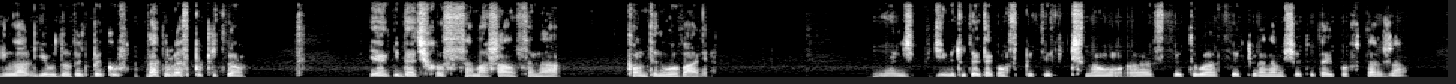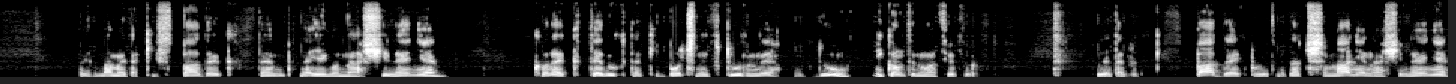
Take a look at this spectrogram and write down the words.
dla giełdowych byków. Natomiast póki co, jak widać, Hossa ma szansę na kontynuowanie. Więc widzimy tutaj taką specyficzną e, sytuację, która nam się tutaj powtarza. Mamy taki spadek wstępny, jego nasilenie, korektę, ruch taki boczny, wtórny w dół i kontynuację wzrostów. Tutaj także taki spadek, powiedzmy zatrzymanie, nasilenie,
